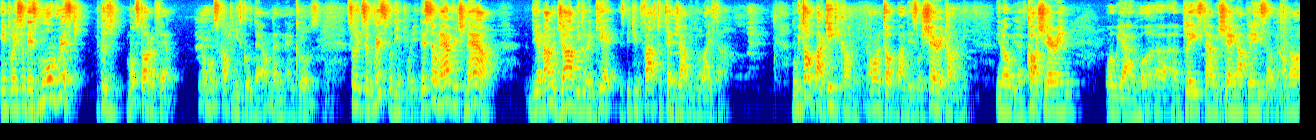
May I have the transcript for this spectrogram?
employees, so there's more risk because most startups fail. You know, most companies go down and, and close. So it's a risk for the employee. They say on average now, the amount of job you're going to get is between five to 10 jobs in your lifetime. But we talk about gig economy. I want to talk about this or share economy. You know, we have car sharing, or we have uh, a place now we're sharing our place on, on our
